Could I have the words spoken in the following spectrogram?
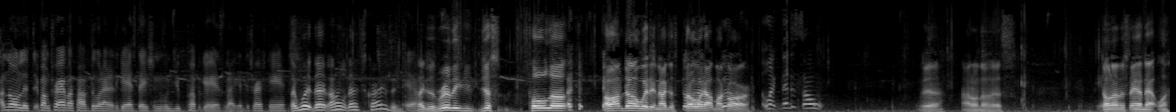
I normally, if I'm traveling, I probably throw it out at the gas station when you pump gas, like at the trash can. Like what? That I don't. That's crazy. Yeah. Like just really, you just pull up. oh, I'm done with it, and I just throw, it out my the car. Like that is so. Yeah, I don't know. That's Yeah. don't understand that one.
